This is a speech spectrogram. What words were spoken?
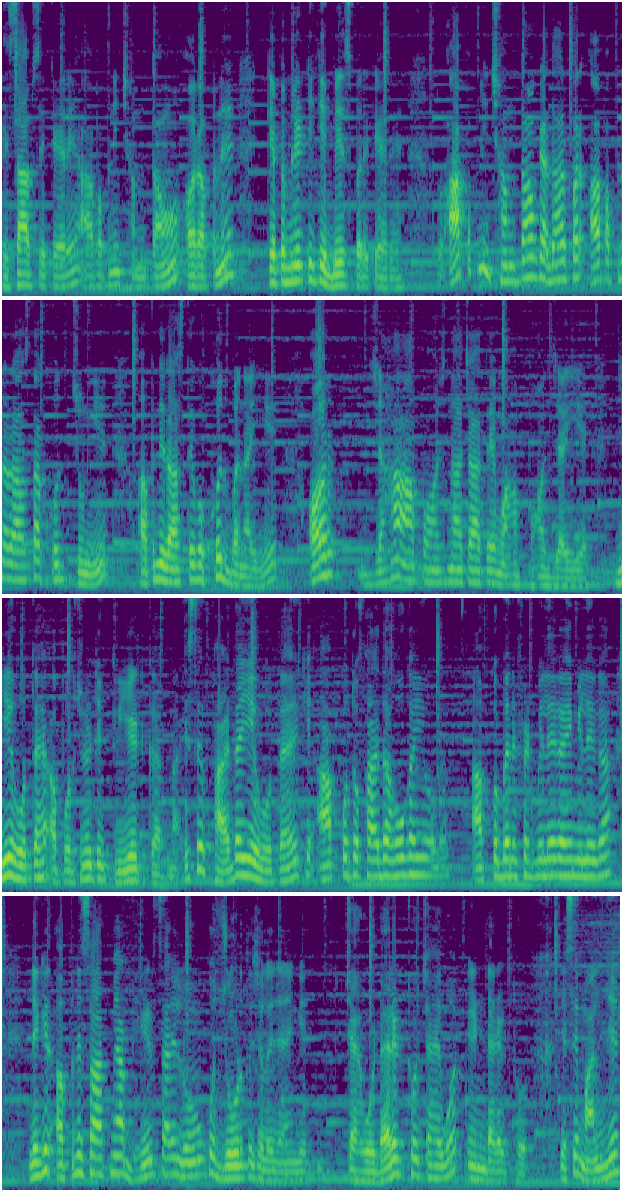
हिसाब से कह रहे हैं, आप अपनी क्षमताओं और अपने कैपेबिलिटी के बेस पर कह रहे हैं। तो आप अपनी क्षमताओं के आधार पर आप अपना रास्ता खुद चुनिए, अपने रास्ते को खुद बनाइए, और जहाँ आप पहुँचना चाहते हैं, वहाँ पहुँच जाइए। ये होता है अपॉर्चुनिटी क्रिएट करना। इससे फ़ायदा ये होता है कि आपको तो फ़ायदा होगा ही होगा, आपको बेनिफिट मिलेगा ही मिलेगा, लेकिन अपने साथ में आप ढेर सारे लोगों को जोड़ते चले जाएँगे, चाहे वो डायरेक्ट हो, चाहे वो इनडायरेक्ट हो। जैसे मान लीजिए,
